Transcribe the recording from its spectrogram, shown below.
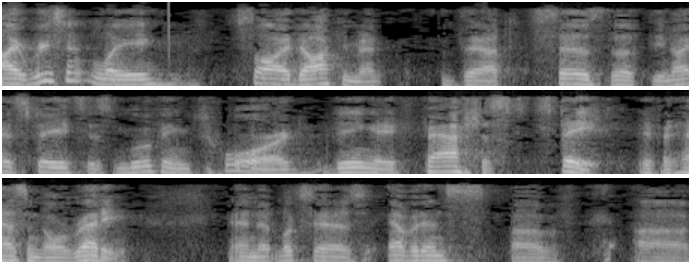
I recently saw a document that says that the United States is moving toward being a fascist state, if it hasn't already. And it looks as evidence of a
